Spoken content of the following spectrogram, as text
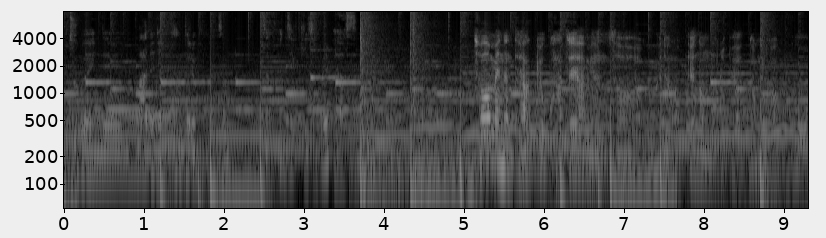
유튜브에 있는 많은 영상들을 보면서 영상 편집 기술을 배웠습니다. 처음에는 대학교 과제하면서 그냥 어깨너머로 배웠던 것 같고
